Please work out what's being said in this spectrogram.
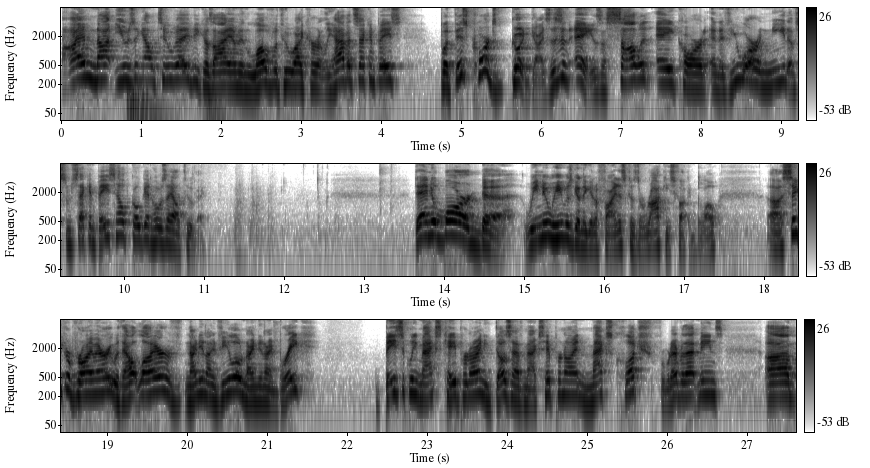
I'm not using Altuve because I am in love with who I currently have at second base. But this card's good, guys. This is an A. It's a solid A card, and if you are in need of some second base help, go get Jose Altuve. Daniel Bard. we knew he was going to get a finest because the Rockies fucking blow. Uh, sinker primary with outlier, 99 velo, 99 break. Basically max K per 9. He does have max hit per 9, max clutch, for whatever that means. Um,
